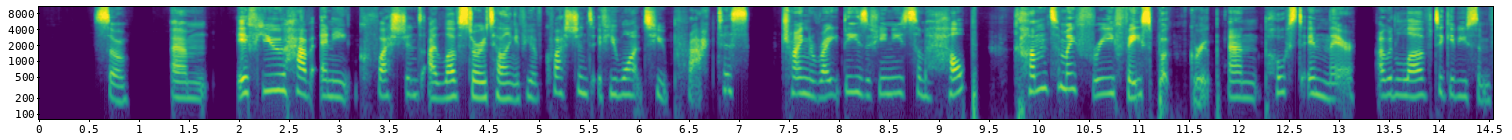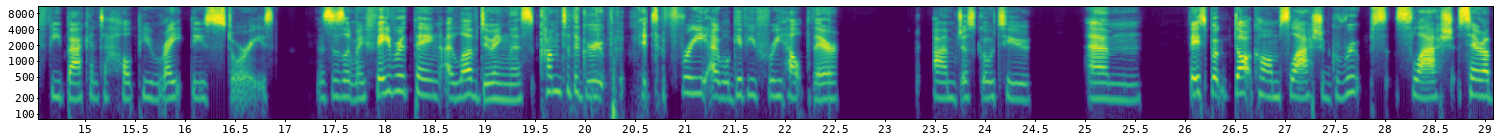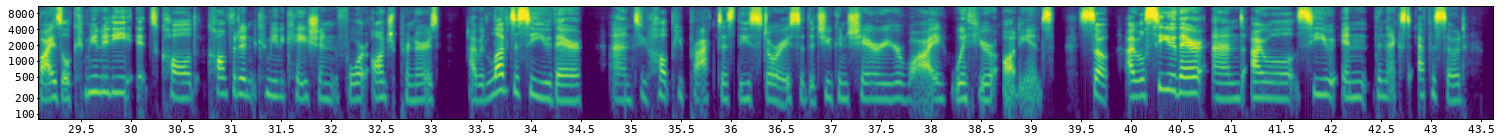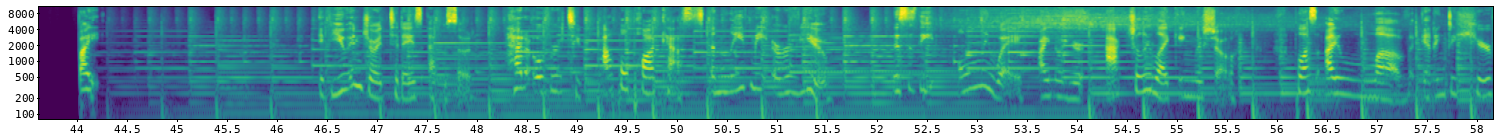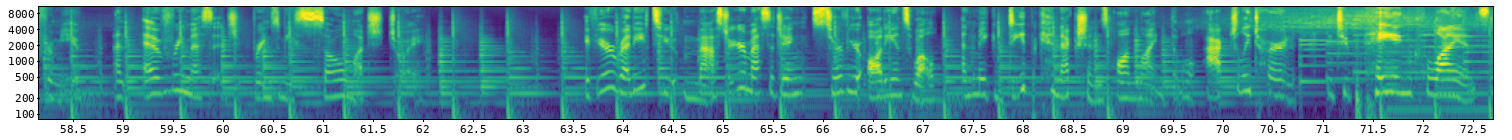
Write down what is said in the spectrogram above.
So, um, if you have any questions, I love storytelling. If you have questions, if you want to practice trying to write these, if you need some help, come to my free Facebook group and post in there. I would love to give you some feedback and to help you write these stories. This is like my favorite thing. I love doing this. Come to the group. It's free. I will give you free help there. Um, just go to um facebook.com slash groups slash Sarah Beisel community. It's called Confident Communication for Entrepreneurs. I would love to see you there and to help you practice these stories so that you can share your why with your audience. So I will see you there and I will see you in the next episode. Bye. If you enjoyed today's episode, head over to Apple Podcasts and leave me a review. This is the only way I know you're actually liking the show. Plus, I love getting to hear from you, and every message brings me so much joy. If you're ready to master your messaging, serve your audience well, and make deep connections online that will actually turn into paying clients,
